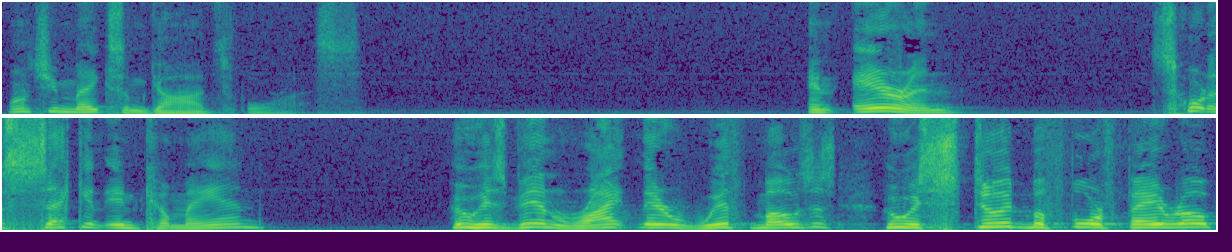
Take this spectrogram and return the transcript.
Why don't you make some gods for us? and Aaron, sort of second in command, who has been right there with Moses, who has stood before Pharaoh,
